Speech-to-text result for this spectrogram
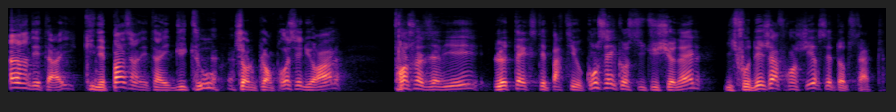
un détail qui n'est pas un détail du tout sur le plan procédural. François Xavier, le texte est parti au Conseil constitutionnel. Il faut déjà franchir cet obstacle.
